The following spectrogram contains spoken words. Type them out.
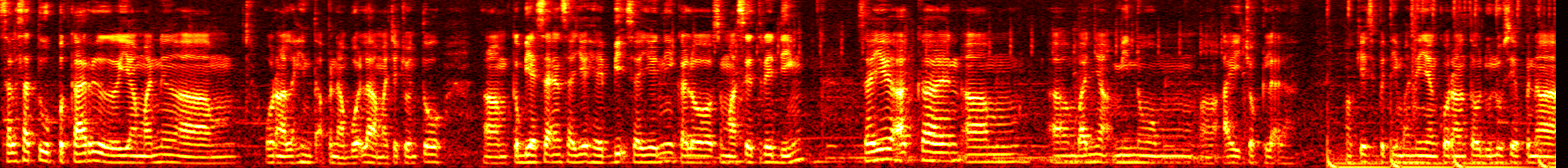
salah satu perkara yang mana um, orang lain tak pernah buat lah. Macam contoh um, kebiasaan saya habit saya ni kalau semasa trading saya akan um, um, banyak minum uh, air coklat lah. Okay, seperti mana yang korang tahu dulu saya pernah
